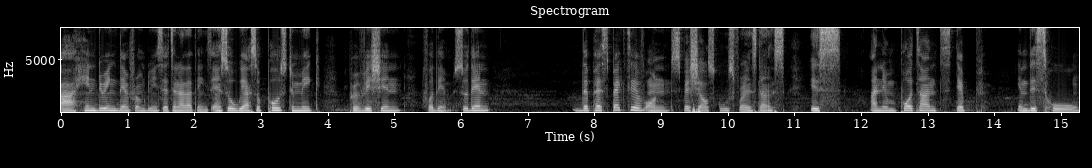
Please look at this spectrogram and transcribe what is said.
are hindering them from doing certain other things. And so we are supposed to make provision for them. So then the perspective on special schools for instance is an important step in this whole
